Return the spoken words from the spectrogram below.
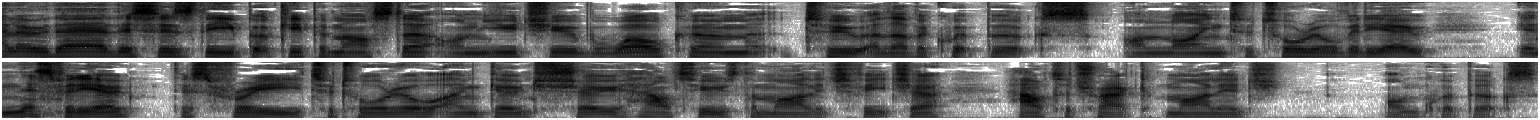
Hello there, this is the Bookkeeper Master on YouTube. Welcome to another QuickBooks online tutorial video. In this video, this free tutorial, I'm going to show you how to use the mileage feature, how to track mileage on QuickBooks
